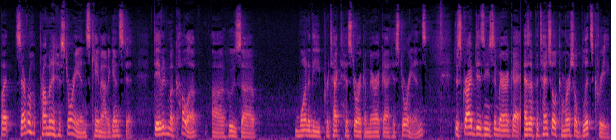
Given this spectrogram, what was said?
But several prominent historians came out against it. David McCullough, uh, who's uh, one of the Protect Historic America historians, described Disney's America as a potential commercial blitzkrieg,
